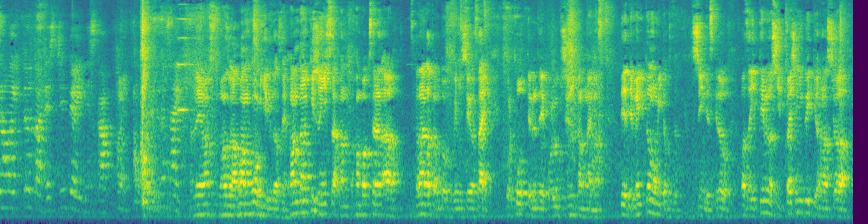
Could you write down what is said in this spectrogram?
はい時間は1分間です。準備はいいですか？ください。ます。まずアファの方を見てください。判断基準一切反反駁されあされなかったことを確認してください。これ通ってるんで、これを基準に考えます。で、デメリットも見てほしいんですけど、まず1点目の失敗しにくいっていう話は、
